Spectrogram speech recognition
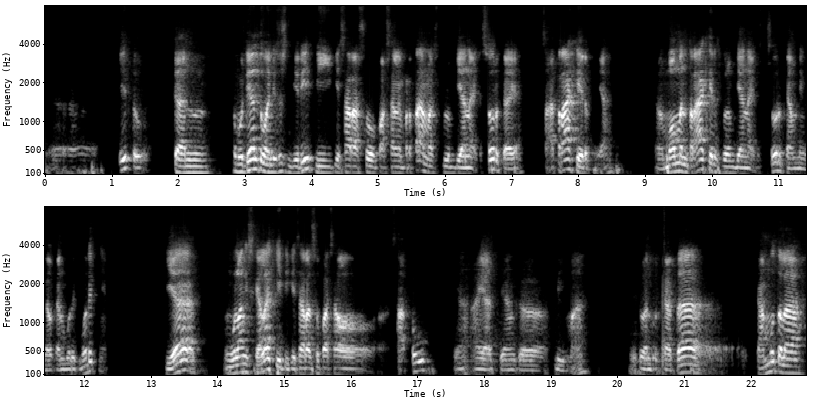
uh, itu dan Kemudian Tuhan Yesus sendiri di kisah Rasul pasal yang pertama sebelum dia naik ke surga ya, saat terakhir ya, eh, momen terakhir sebelum dia naik ke surga meninggalkan murid-muridnya. Dia mengulangi sekali lagi di kisah Rasul pasal 1 ya, ayat yang ke-5. Tuhan berkata, kamu telah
